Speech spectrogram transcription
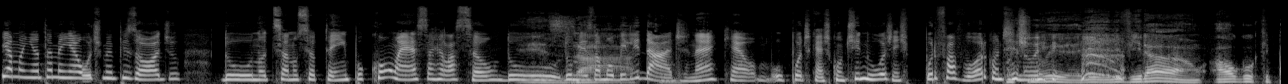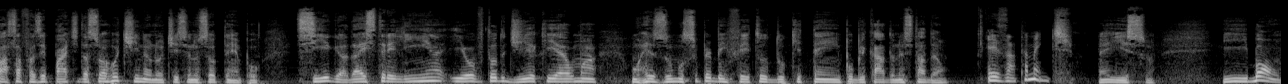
E amanhã também é o último episódio do Notícia no Seu Tempo com essa relação do, do mês da mobilidade, né? Que é o, o podcast continua, gente. Por favor, continue. Continue, ele, ele vira algo que passa a fazer parte da sua rotina, notícia no seu tempo. Siga, dá estrelinha e ouve todo dia, que é uma, um resumo super bem feito do que tem publicado no Estadão. Exatamente. É isso. E, bom,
